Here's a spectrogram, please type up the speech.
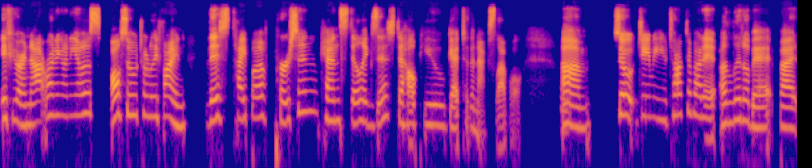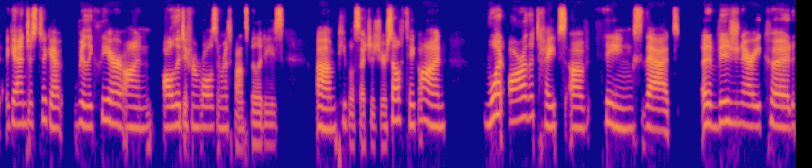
If you are not running on EOS, also totally fine this type of person can still exist to help you get to the next level. Um, so, Jamie, you talked about it a little bit, but again, just to get really clear on all the different roles and responsibilities um, people such as yourself take on, what are the types of things that a visionary could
